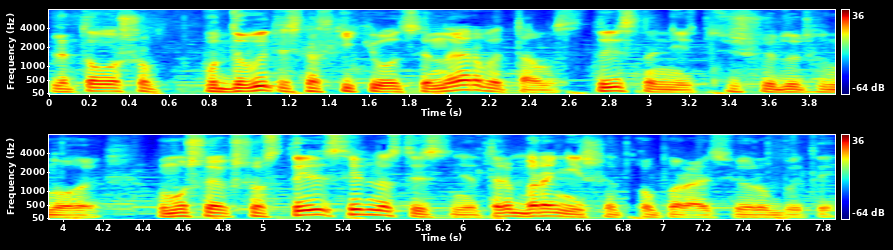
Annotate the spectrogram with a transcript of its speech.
Для того, щоб подивитись, наскільки оці нерви там стиснені, ті, що йдуть в ноги. Тому що якщо сильно стиснені, треба раніше операцію робити.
